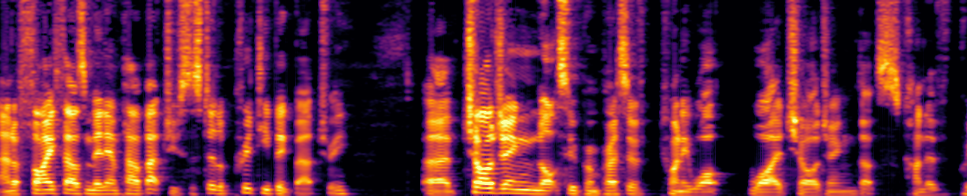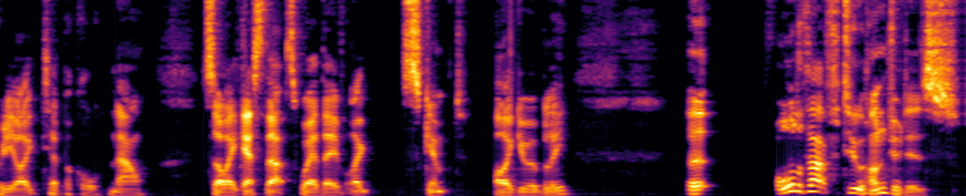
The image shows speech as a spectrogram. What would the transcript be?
and a 5000 milliamp hour battery, so still a pretty big battery. Uh, charging, not super impressive, 20 watt wide charging. That's kind of pretty like typical now. So I guess that's where they've like skimped, arguably. But all of that for 200 is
